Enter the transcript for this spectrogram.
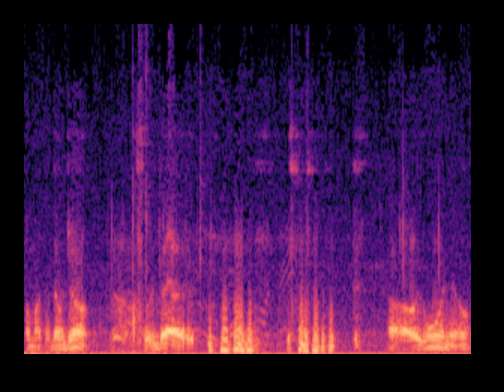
Oh my god, don't jump. I swear to God. uh oh, he's one now.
